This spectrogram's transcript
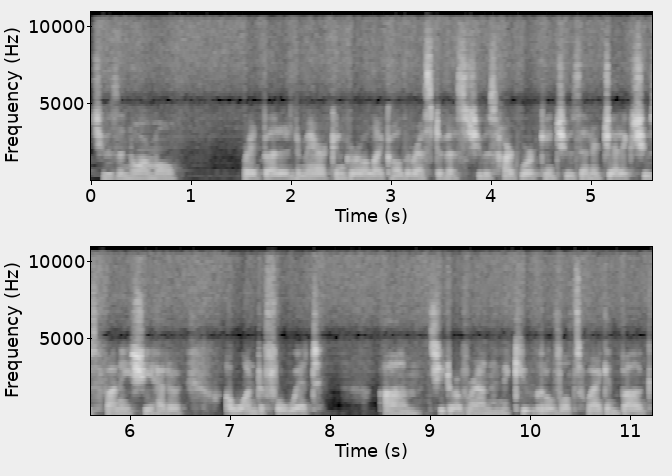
She was a normal, red blooded American girl like all the rest of us. She was hardworking, she was energetic, she was funny, she had a, a wonderful wit. Um, she drove around in a cute little Volkswagen bug.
